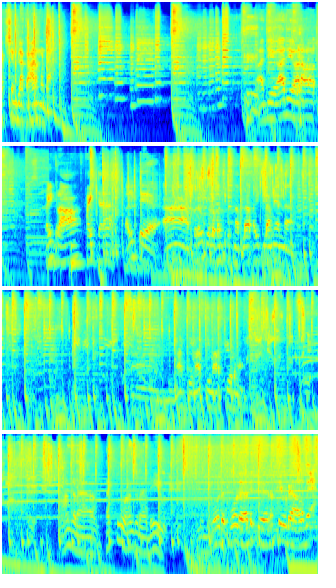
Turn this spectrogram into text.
ஆக்ஷன் பிளாக் ஆரம்பம்டா. வாஜி வாஜி வாடா வாடா. ஃபைட்ரா ஃபைட்டா ஃபைட்டு ஆ பிறகு உள்ள பஞ்சு பேசினாப்ல ஃபைட் இல்லாமே என்ன? மாற்றி மாற்றி மாற்றி விடணும். வாங்கடா டக்குனு வாங்கடா டேய். போடு போடு அடுத்து இரட்டை விட அவ்வளோதான்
